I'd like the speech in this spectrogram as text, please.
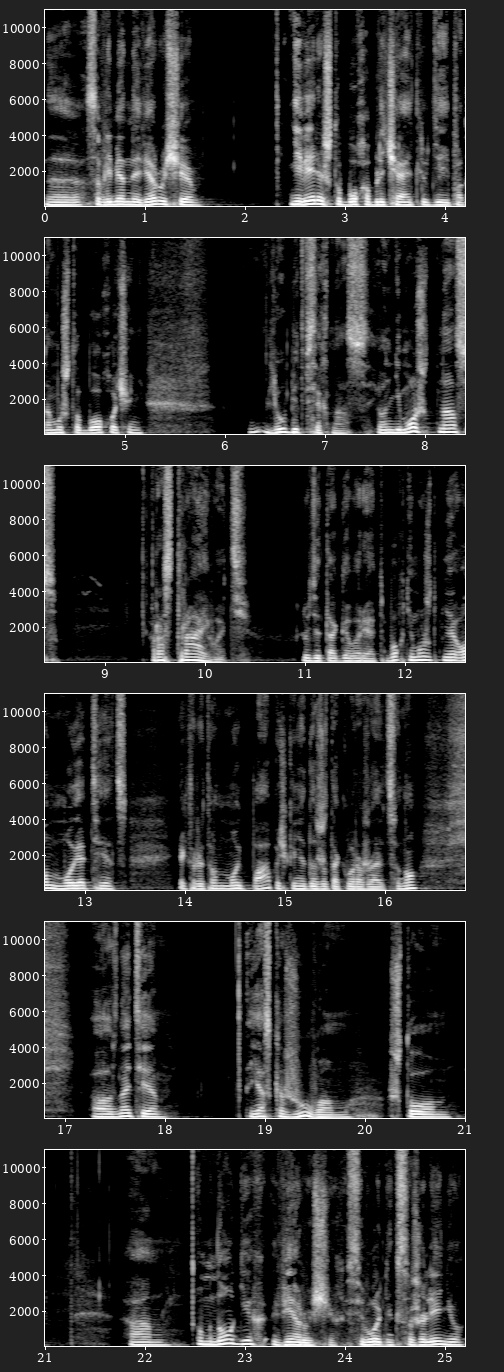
э, современные верующие не верят, что Бог обличает людей, потому что Бог очень любит всех нас. И Он не может нас расстраивать. Люди так говорят. Бог не может мне, Он мой отец. Некоторые говорят, Он мой папочка, они даже так выражаются. Но, знаете, я скажу вам, что э, у многих верующих сегодня, к сожалению,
